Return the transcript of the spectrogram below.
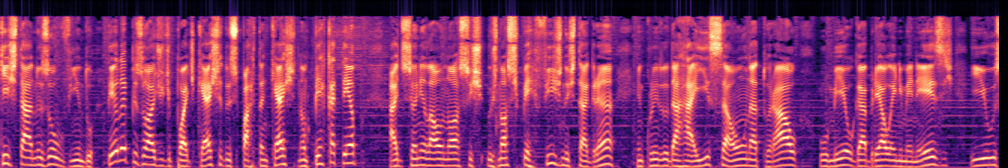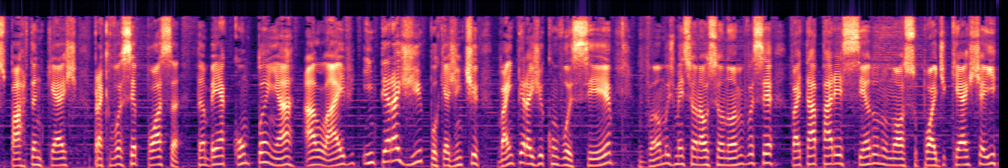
que está nos ouvindo pelo episódio de podcast do Spartan Cast, não perca tempo adicione lá os nossos, os nossos perfis no Instagram, incluindo o da Raíssa On Natural, o meu, Gabriel N. Menezes e o Spartan Cash, para que você possa também acompanhar a live e interagir, porque a gente vai interagir com você, vamos mencionar o seu nome, você vai estar tá aparecendo no nosso podcast aí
